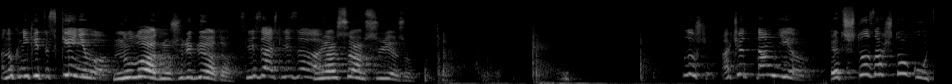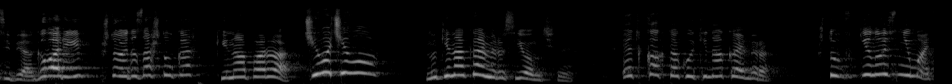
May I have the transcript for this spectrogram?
А ну-ка, Никита, скинь его. Ну ладно уж, ребята. Слезай, Ну, слезай. я сам слезу. Слушай, а что ты там делал? Это что за штука у тебя? Говори, что это за штука? Киноаппарат. Чего-чего? Ну, кинокамера съемочная. Это как такой кинокамера? Чтобы в кино снимать?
